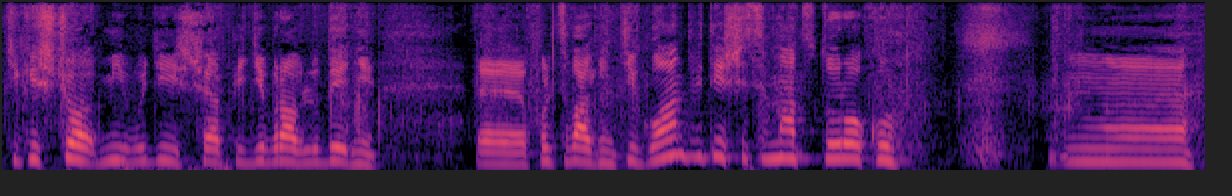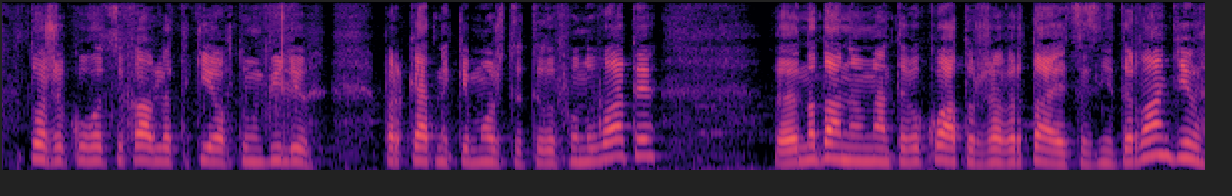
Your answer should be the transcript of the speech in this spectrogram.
Тільки що мій водій ще підібрав людині е, Volkswagen Tiguan 2017 року. Е, Теж кого цікавлять такі автомобілі, паркетники, можете телефонувати. Е, На даний момент евакуатор вже вертається з Нідерландів.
